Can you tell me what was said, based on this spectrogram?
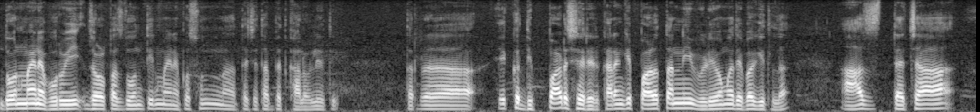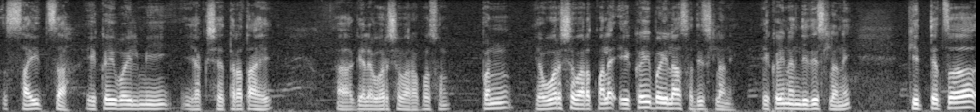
दोन महिन्यापूर्वी जवळपास दोन तीन महिन्यापासून त्याची तब्येत खालवली होती. तर एक धिप्पाड शरीर कारण की पळताना व्हिडिओमध्ये बघितलं आज त्याच्या साईजचा एकही बैल मी या क्षेत्रात आहे गेल्या वर्षभरापासून. पण या वर्षभरात मला एकही बैल असा दिसला नाही एकही नंदी दिसला नाही की त्याचं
